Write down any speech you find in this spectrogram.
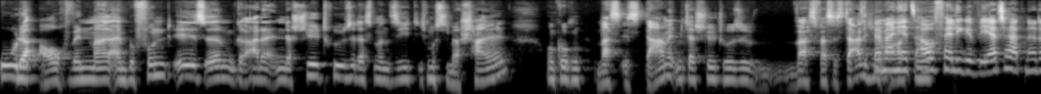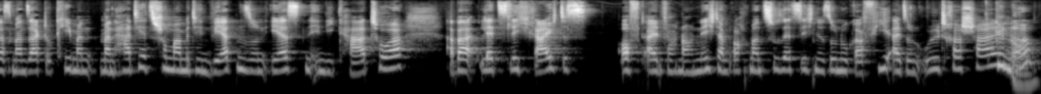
Oder auch, wenn mal ein Befund ist, ähm, gerade in der Schilddrüse, dass man sieht, ich muss die mal schallen und gucken, was ist damit mit der Schilddrüse, was, was ist da nicht Wenn man jetzt auffällige Werte hat, ne, dass man sagt, okay, man, man hat jetzt schon mal mit den Werten so einen ersten Indikator, aber letztlich reicht es oft einfach noch nicht. Dann braucht man zusätzlich eine Sonographie, also einen Ultraschall. Genau. Ne?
